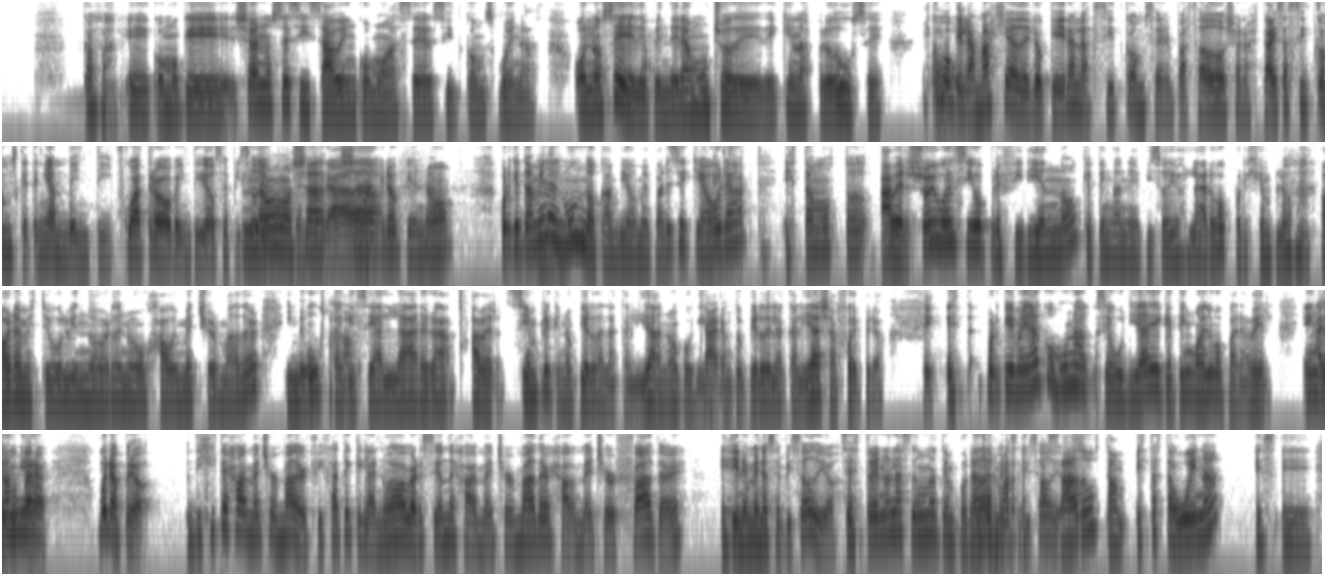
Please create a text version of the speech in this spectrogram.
Capaz, eh, como que ya no sé si saben cómo hacer sitcoms buenas. O no sé, dependerá mucho de, de quién las produce. Es como que o- la magia de lo que eran las sitcoms en el pasado ya no está. Esas sitcoms que tenían 24, 22 episodios No, por ya, ya temporada. creo que no. Porque también el Mm, mundo cambió. Me parece que ahora exacto. estamos todos... A ver, yo igual sigo prefiriendo que tengan episodios largos. Por ejemplo, ahora me estoy volviendo a ver de nuevo How I Met Your Mother y me gusta que sea larga. A ver, siempre que no pierda la calidad, ¿no? Porque en claro. cuanto pierde la calidad ya fue, pero... Sí. esta- porque me da como una seguridad de que tengo algo para ver. En Algo cambio, para... Bueno, pero dijiste How I Met Your Mother. Fíjate que la nueva versión de How I Met Your Mother, How I Met Your Father, es tiene con- menos episodios. Se estrenó la segunda temporada el martes episodios. pasado. está- esta está buena, es, eh,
